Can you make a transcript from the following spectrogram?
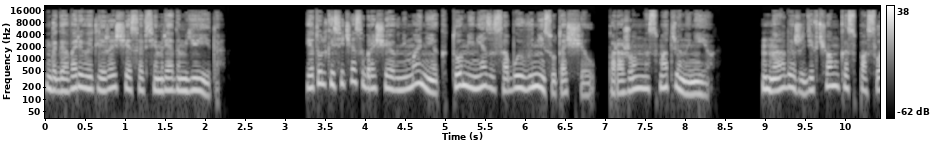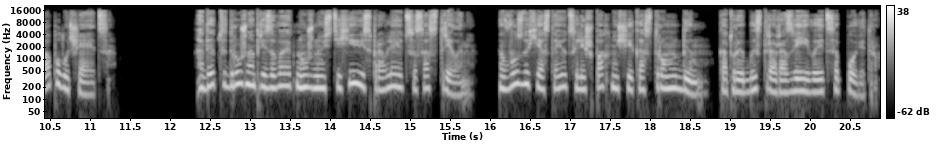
Договаривает лежащая совсем рядом Юита. Я только сейчас обращаю внимание, кто меня за собой вниз утащил. Пораженно смотрю на нее. Надо же, девчонка спасла, получается. Адепты дружно призывают нужную стихию и справляются со стрелами. В воздухе остается лишь пахнущий костром дым, который быстро развеивается по ветру.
